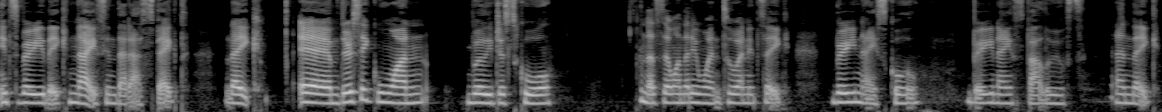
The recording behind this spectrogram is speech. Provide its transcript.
it's very like nice in that aspect. Like um there's like one religious school and that's the one that I went to and it's like very nice school, very nice values and like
